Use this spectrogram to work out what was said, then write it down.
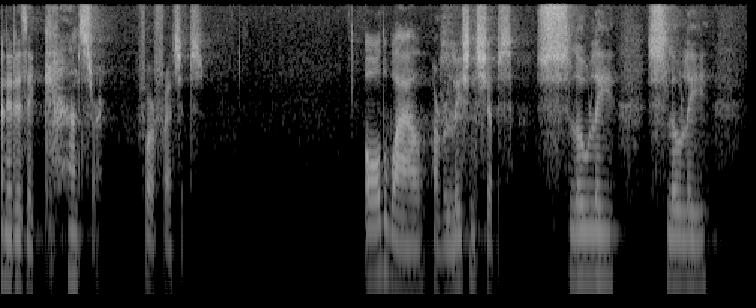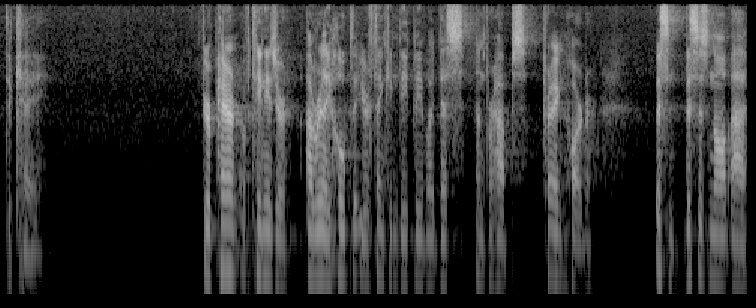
And it is a cancer for our friendships. All the while, our relationships slowly, slowly decay. If you're a parent of a teenager, I really hope that you're thinking deeply about this and perhaps praying harder. Listen, this is not a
